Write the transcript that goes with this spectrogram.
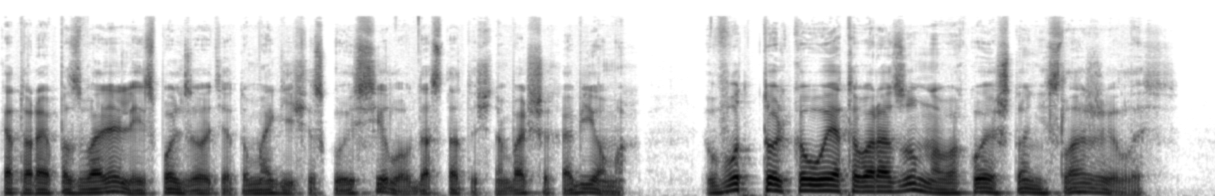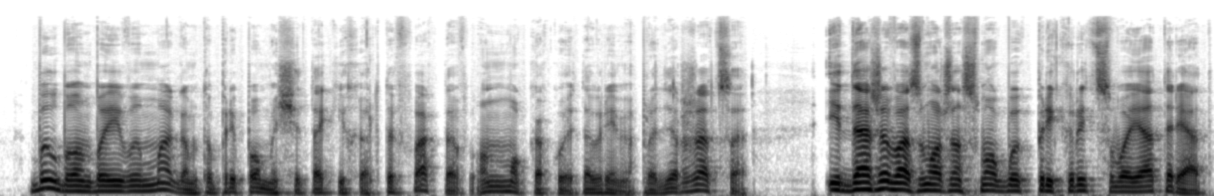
которые позволяли использовать эту магическую силу в достаточно больших объемах. Вот только у этого разумного кое-что не сложилось. Был бы он боевым магом, то при помощи таких артефактов он мог какое-то время продержаться и даже, возможно, смог бы прикрыть свой отряд,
